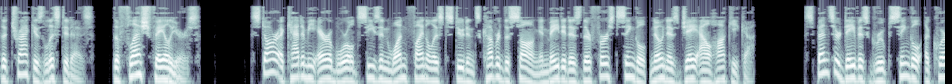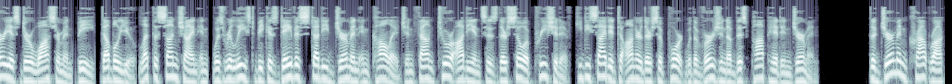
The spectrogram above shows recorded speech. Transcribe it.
The track is listed as the Flesh Failures. Star Academy Arab World Season 1 finalist students covered the song and made it as their first single, known as J Al Hakika. Spencer Davis Group single Aquarius der Wassermann B. W. Let the Sunshine In, was released because Davis studied German in college and found tour audiences there so appreciative, he decided to honor their support with a version of this pop hit in German. The German krautrock,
